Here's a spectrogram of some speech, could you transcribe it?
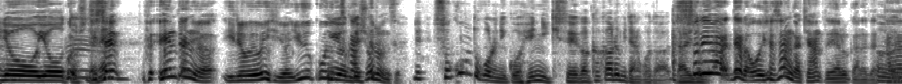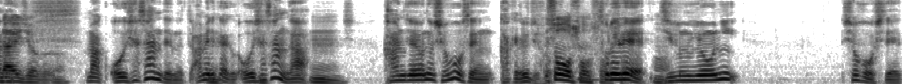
療用として、ね、実際変態には医療用に非常に有効に使ってるんですよでそこのところにこう変に規制がかかるみたいなことは大丈夫？それはだからお医者さんがちゃんとやるからだ。から、ね、大丈夫。まあお医者さんでねアメリカお医者さんが患者用の処方箋かけるでしょ、そうそうそうそれで自分用に処方して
